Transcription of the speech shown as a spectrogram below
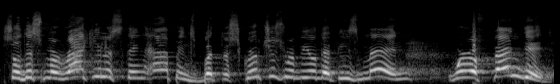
So this miraculous thing happens, but the scriptures reveal that these men were offended.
